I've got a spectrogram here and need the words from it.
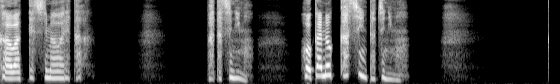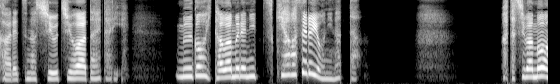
変わってしまわれた。私にも他の家臣たちにも。苛烈な仕打ちを与えたりむごい戯れに付き合わせるようになった。私はもう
